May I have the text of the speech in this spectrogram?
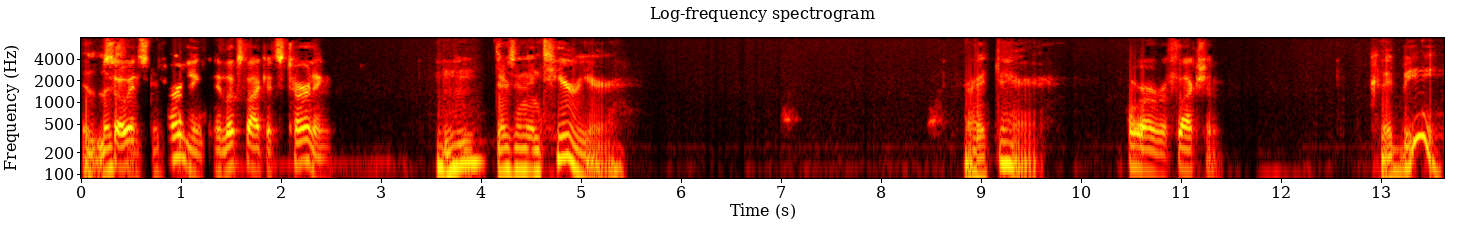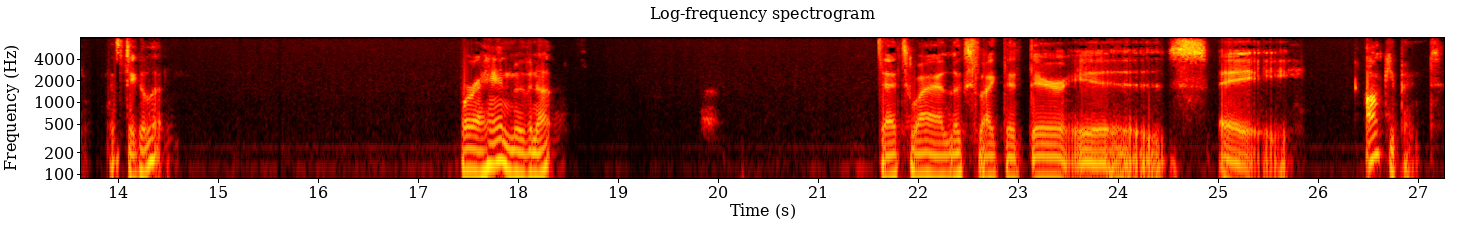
it looks so like it's the turning. It looks like it's turning. hmm There's an interior right there. Or a reflection. Could be. Let's take a look. Or a hand moving up. That's why it looks like that there is a occupant.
